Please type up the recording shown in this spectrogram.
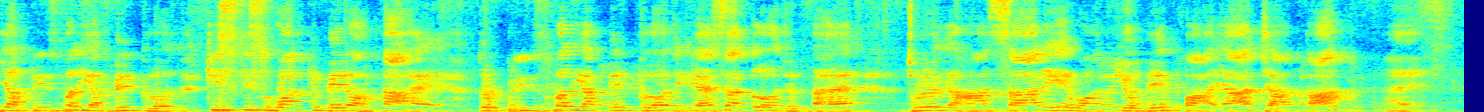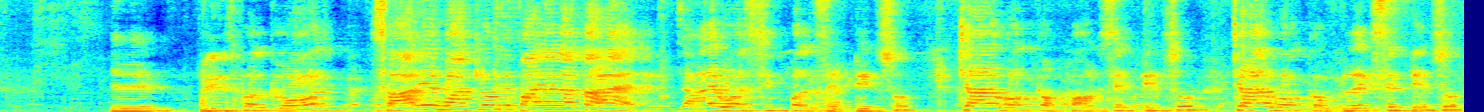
या प्रिंसिपल या मेन क्लॉज किस किस वाक्य में रहता है? तो प्रिंसिपल या मेन क्लॉज एक ऐसा क्लॉज होता है जो यहाँ सारे वाक्यों में पाया जाता है। ये प्रिंसिपल क्लॉज, सारे वाक्यों में पाया जाता है। चाहे वह सिंपल सेंटेंस हो, चाहे वह कंपाउंड सेंटेंस हो, चाहे वह कॉम्प्लेक्स सेंटेंस हो,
